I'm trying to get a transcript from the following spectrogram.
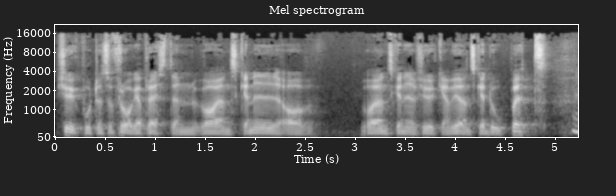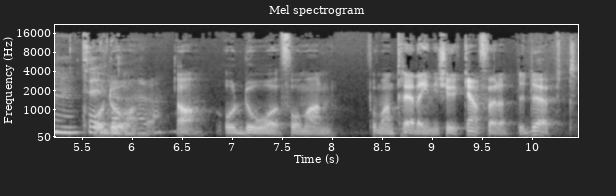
kyrkporten så frågar prästen vad önskar ni av vad önskar ni av kyrkan? Vi önskar dopet. Mm, säger Och då, då. ja, och då får man, får man träda in i kyrkan för att bli döpt.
